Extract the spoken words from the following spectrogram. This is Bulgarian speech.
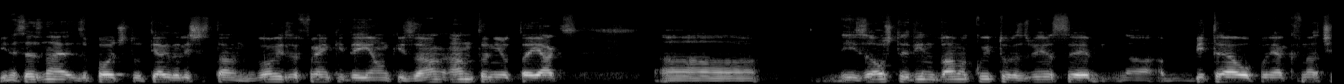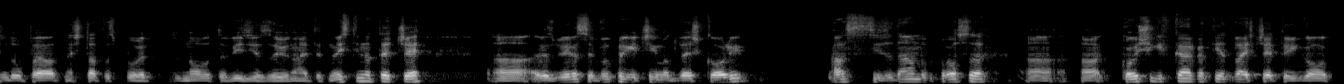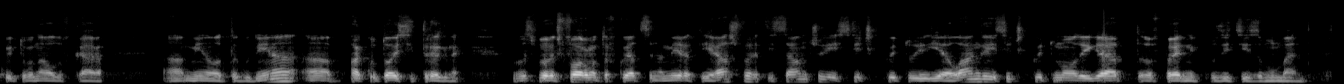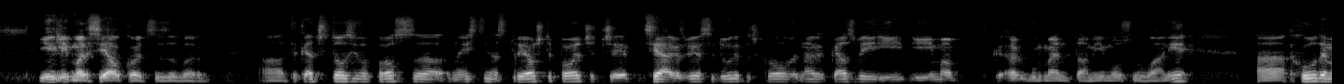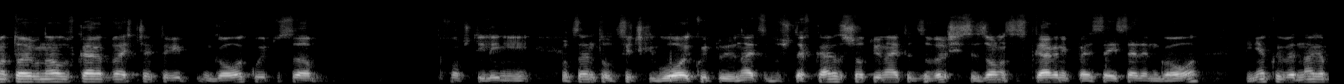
и не се знае за повечето от тях дали ще станат. Говори за Френки Де Йонг и за Антони от Аякс. А, и за още един-двама, които разбира се би трябвало по някакъв начин да оправят нещата според новата визия за Юнайтед. Но истината е, че разбира се, въпреки, че има две школи, аз си задавам въпроса а, а, кой ще ги вкара тия 24 гола, които Роналдо вкара а, миналата година, а, ако той си тръгне според формата, в която се намират и Рашфърт, и Санчо, и всички, които и Еланга, и всички, които могат да играят в предни позиции за момент. Или Марсиал, който се завърна. А, така че този въпрос а, наистина стои още повече, че сега, разбира се, другата школа веднага казва и, и има аргумент там, има основание. А, хубаво да има той Роналдо вкара 24 гола, които са в общи линии процента от всички голови, които Юнайтед въобще вкара, защото Юнайтед завърши сезона с вкарани 57 гола и някой веднага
